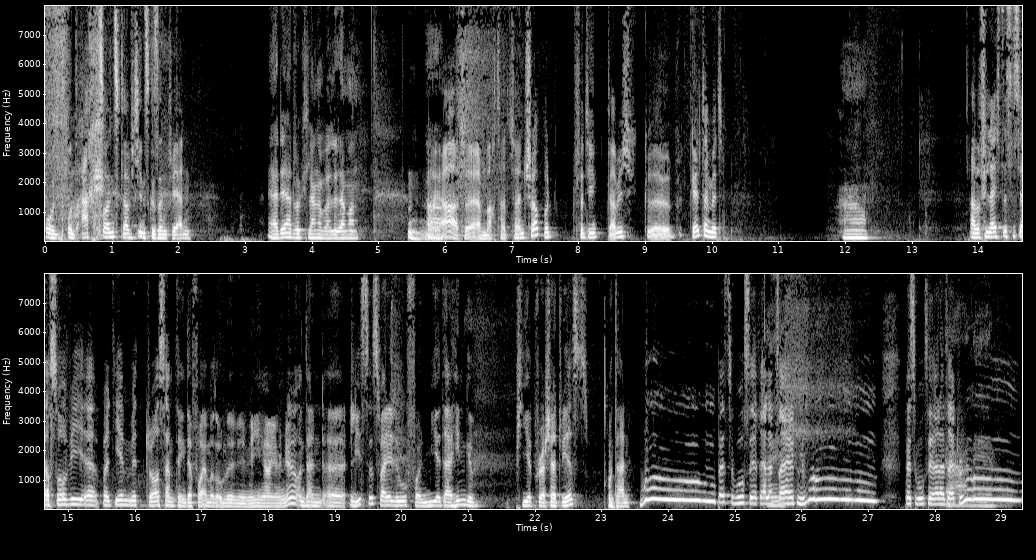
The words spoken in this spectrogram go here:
Und, und acht sollen es, glaube ich, insgesamt werden. ja, der hat wirklich Langeweile, der Mann. Naja, also er macht halt seinen Job und verdient, glaube ich, äh, Geld damit. Ja. Aber vielleicht ist es ja auch so wie äh, bei dir mit Draw Something, der vorher immer so und dann äh, liest es, weil du von mir dahin gepeer-pressured wirst und dann wuh, beste Buchserie aller. Zeiten, wuh, beste Buchserie aller Zeiten, wuh.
